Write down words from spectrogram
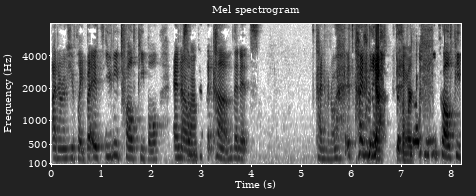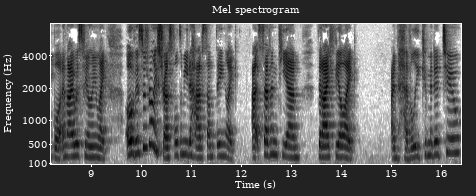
I don't know if you've played, but it's you need twelve people, and if oh, someone wow. doesn't come, then it's kind of annoying. It's kind of annoying. yeah, doesn't work. You need twelve people, and I was feeling like, oh, this is really stressful to me to have something like at seven p.m. that I feel like I'm heavily committed to,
